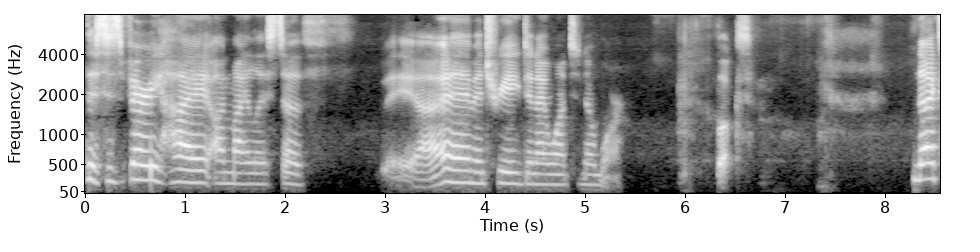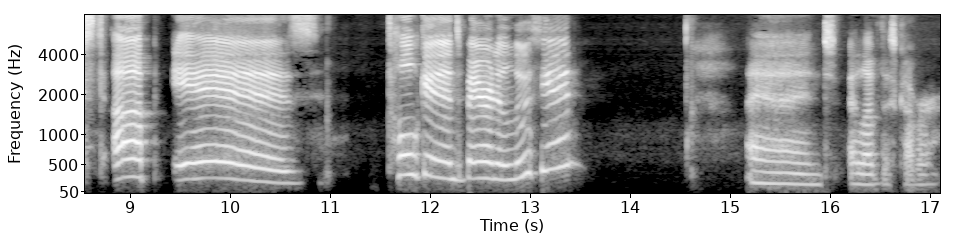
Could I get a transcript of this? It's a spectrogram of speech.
This is very high on my list of I am intrigued and I want to know more. Books. Next up is Tolkien's Beren and Luthien. And I love this cover.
